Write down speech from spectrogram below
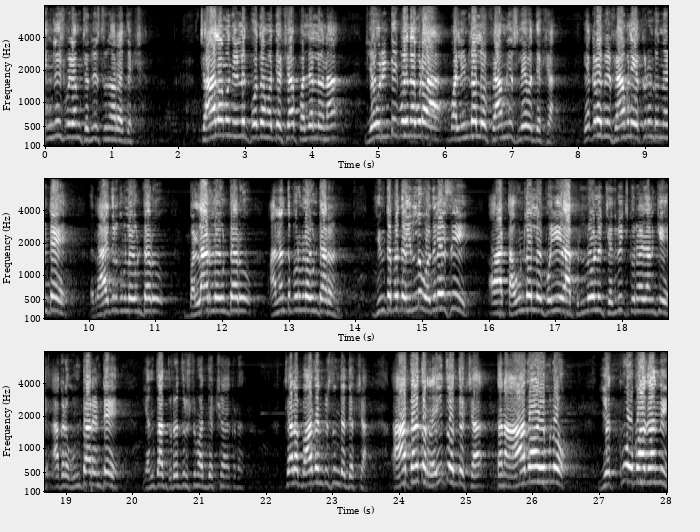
ఇంగ్లీష్ మీడియం చదివిస్తున్నారు అధ్యక్ష. చాలామంది ఇళ్ళకి పోతాం అధ్యక్ష పల్లెల్లోన. ఎవరింటికి పోయినా కూడా వాళ్ళ ఇండ్లలో ఫ్యామిలీస్ లేవు అధ్యక్ష. ఎక్కడ మీ ఫ్యామిలీ ఎక్కడుంటుందంటే రాయదుర్గంలో ఉంటారు బళ్ళారిలో ఉంటారు అనంతపురంలో ఉంటారు అని. ఇంత పెద్ద ఇల్లు వదిలేసి ఆ టౌన్లలో పోయి ఆ పిల్లోళ్ళు చదివించుకునేదానికి అక్కడ ఉంటారంటే ఎంత దురదృష్టం అధ్యక్ష అక్కడ. చాలా బాధ అనిపిస్తుంది అధ్యక్ష. ఆ తర్వాత రైతు అధ్యక్ష తన ఆదాయంలో ఎక్కువ భాగాన్ని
